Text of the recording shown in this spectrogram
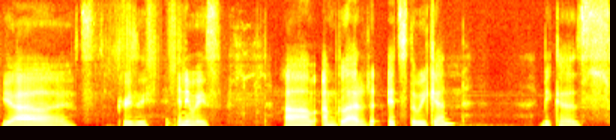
Yeah, it's crazy. Anyways, um, I'm glad it's the weekend because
